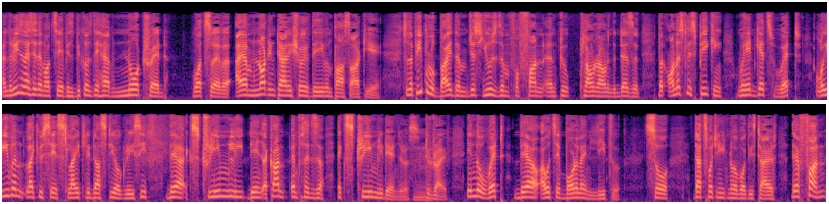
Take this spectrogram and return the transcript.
And the reason I say they're not safe is because they have no tread whatsoever. I am not entirely sure if they even pass RTA. So the people who buy them just use them for fun and to clown around in the desert. But honestly speaking, when it gets wet or even like you say slightly dusty or greasy, they are extremely dangerous. I can't emphasize this. Are extremely dangerous hmm. to drive. In the wet, they are I would say borderline lethal. So that's what you need to know about these tires. They're fun,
